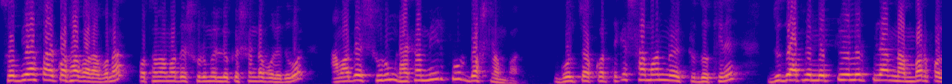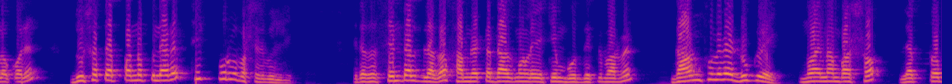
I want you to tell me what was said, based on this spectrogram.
সোবিয়াস আর কথা বাড়াবো না। প্রথমে আমাদের শোরুমের লোকেশনটা বলে দেবো। আমাদের শোরুম ঢাকা মিরপুর দশ নাম্বার গোল চক্কর থেকে সামান্য একটু দক্ষিণে। যদি আপনি মেট্রোলের পিলার নাম্বার ফলো করেন দুশো তেপ্পান্ন পিলারের ঠিক পূর্ব পাশের বিল্ডিং। এটা হচ্ছে সেন্ট্রাল প্লাজা সামনে একটা ডাচ এটিএম দেখতে পারবেন। গ্রাউন্ড ফ্লোরে ঢুকলেই নয় নাম্বার শপ ল্যাপটপ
